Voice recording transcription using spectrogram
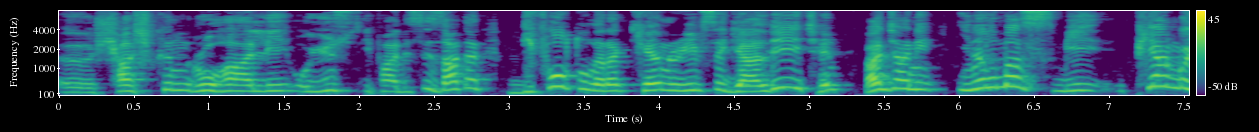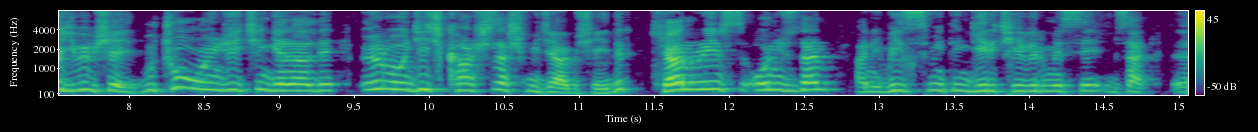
e, şaşkın ruh hali, o yüz ifadesi zaten default olarak Keanu Reeves'e geldiği için bence hani inanılmaz bir piyango gibi bir şey. Bu çoğu oyuncu için genelde öyle oyuncu hiç karşılaşmayacağı bir şeydir. Keanu Reeves o yüzden hani Will Smith'in geri çevirmesi mesela e,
